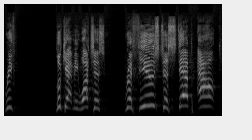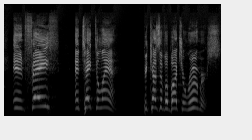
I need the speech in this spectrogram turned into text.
Re- Look at me, watch this refused to step out in faith and take the land because of a bunch of rumors.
